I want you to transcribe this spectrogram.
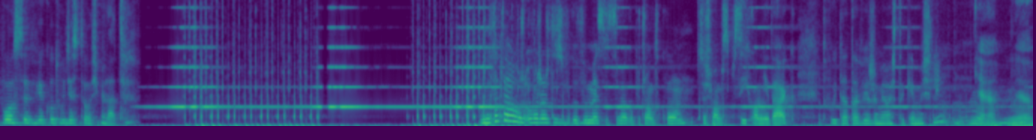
włosy w wieku 28 lat. No tata już uważa, że to jest w ogóle wymysł od samego początku. Coś mam z psychiką nie tak. A twój tata wie, że miałaś takie myśli? Nie, nie.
